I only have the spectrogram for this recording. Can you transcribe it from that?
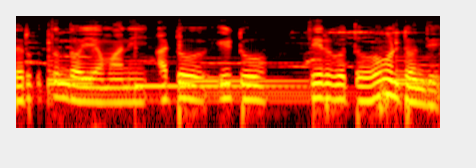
దొరుకుతుందో ఏమో అని అటు ఇటు తిరుగుతూ ఉంటుంది.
